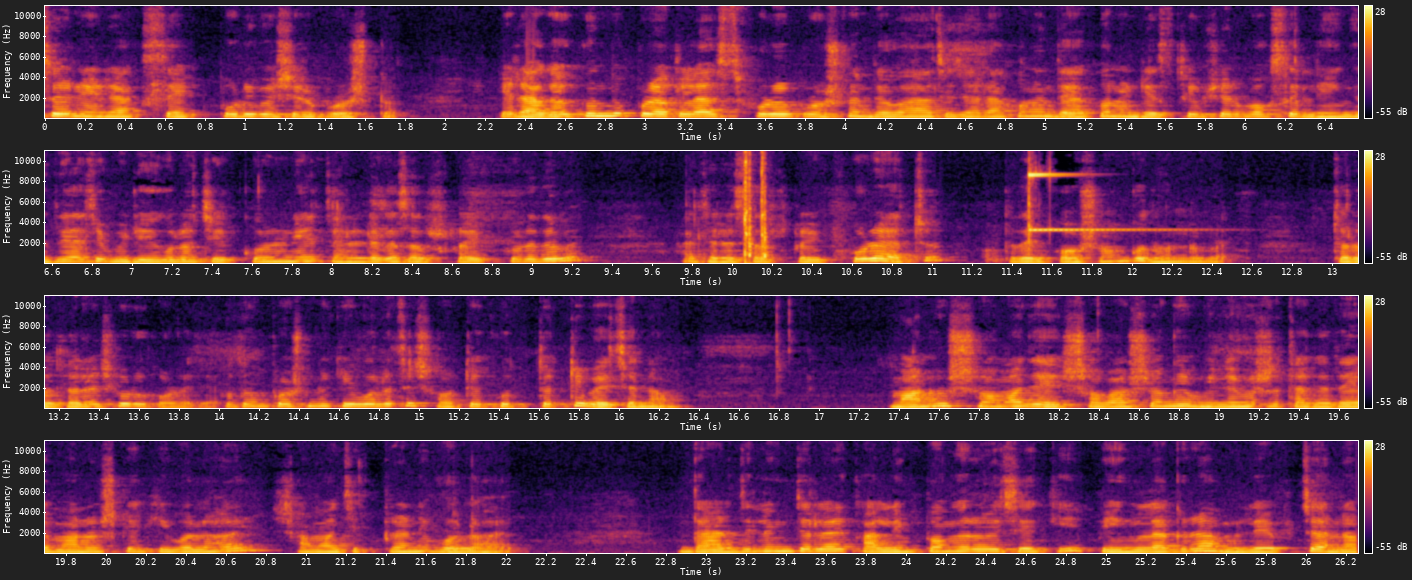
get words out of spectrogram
শ্রেণির এক সেট পরিবেশের প্রশ্ন। এর আগেও কিন্তু পুরো ক্লাস ফোরের প্রশ্ন দেওয়া আছে, যারা এখনও দেখোনি ডিসক্রিপশন বক্সে লিঙ্ক দেওয়া আছে, ভিডিওগুলো চেক করে নিয়ে চ্যানেলটাকে সাবস্ক্রাইব করে দেবে। আর যারা সাবস্ক্রাইব করে আছো, তাদেরকে অসংখ্য ধন্যবাদ। চলো তাহলে শুরু করা যায় প্রথম প্রশ্ন কি বলেছে? সঠিক উত্তরটি বেছে নাও। মানুষ সমাজে সবার সঙ্গে মিলেমিশে থাকে, তাই মানুষকে কি বলা হয়? সামাজিক প্রাণী বলা হয়। দার্জিলিং জেলার কালিম্পংয়ে রয়েছে কি? পিংলা গ্রাম, লেপচা না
